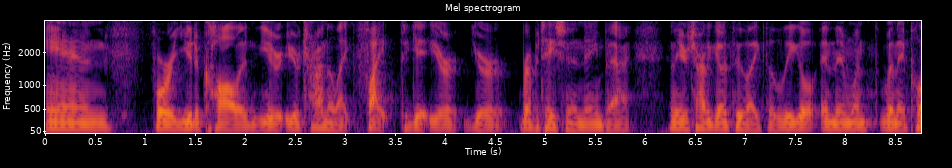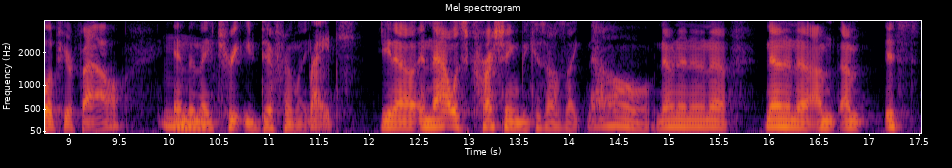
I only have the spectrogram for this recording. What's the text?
And for you to call and you're you're trying to like fight to get your your reputation and name back, and then you're trying to go through like the legal, and then when when they pull up your file, and then they mm. treat you differently. Right. you know and that was crushing because i was like no no no no no no no no i'm i'm it's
